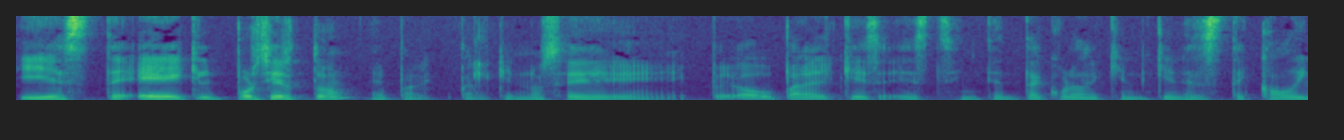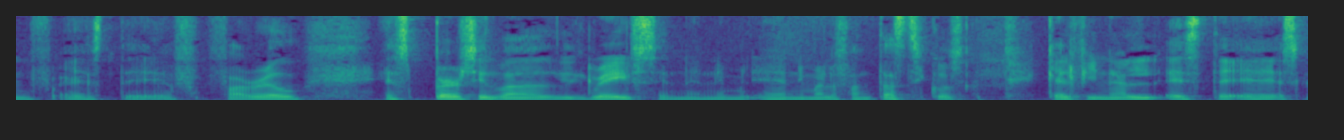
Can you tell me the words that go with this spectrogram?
Y este, eh, por cierto, eh, para, para, el que no se, o para el que se, se, intenta acordar quién, quién es este Colin este Farrell, es Percival Graves en, en, en, Animales Fantásticos, que al final este es,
